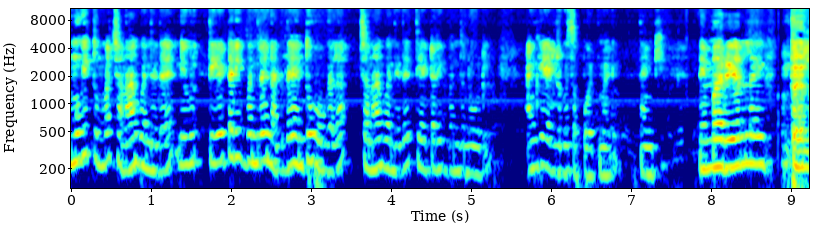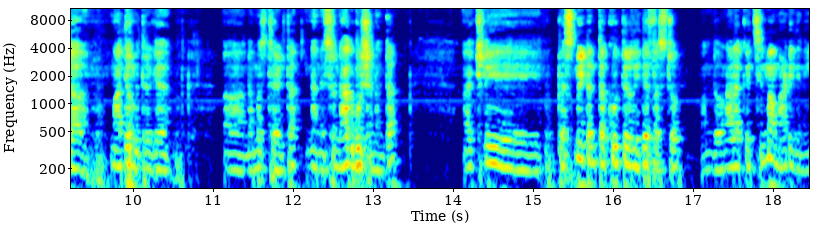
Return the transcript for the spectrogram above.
ಮೂವಿ ತುಂಬ ಚೆನ್ನಾಗಿ ಬಂದಿದೆ. ನೀವು ಥಿಯೇಟರಿಗೆ ಬಂದರೆ ನಗದೆ ಅಂತೂ ಹೋಗಲ್ಲ. ಚೆನ್ನಾಗಿ ಬಂದಿದೆ. ಥಿಯೇಟರಿಗೆ ಬಂದು ನೋಡಿ. ಹಂಗೆ ಎಲ್ರಿಗೂ ಸಪೋರ್ಟ್ ಮಾಡಿ. ಥ್ಯಾಂಕ್ ಯು ನಿಮ್ಮ ರಿಯಲ್ ಲೈಫ್ ಅಂತ ಎಲ್ಲ ಮಾಧ್ಯಮ ಮಿತ್ರರಿಗೆ ನಮಸ್ತೆ ಹೇಳ್ತಾ, ನನ್ನ ಹೆಸರು ನಾಗಭೂಷಣ್ ಅಂತ. ಆ್ಯಕ್ಚುಲಿ ಪ್ರೆಸ್ ಮೀಟ್ ಅಂತ ಕೂತಿರೋದು ಇದೆ ಫಸ್ಟು ಒಂದು ನಾಲ್ಕೈದು ಸಿನಿಮಾ ಮಾಡಿದ್ದೀನಿ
